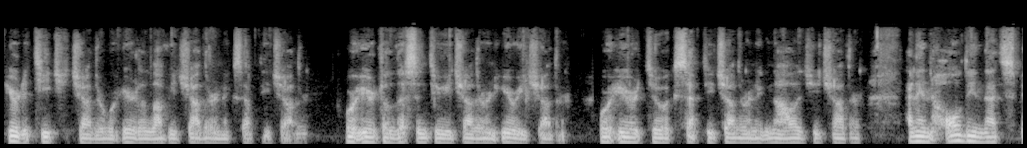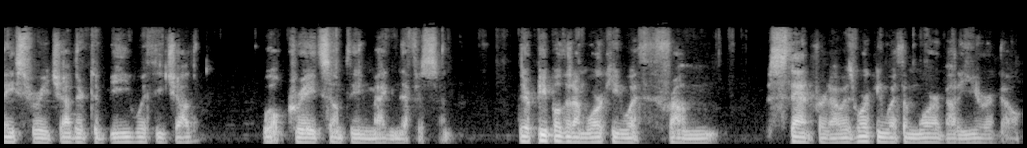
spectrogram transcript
here to teach each other. We're here to love each other and accept each other. We're here to listen to each other and hear each other. We're here to accept each other and acknowledge each other. And in holding that space for each other to be with each other, we'll create something magnificent. There are people that I'm working with from Stanford. I was working with them more about a year ago.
